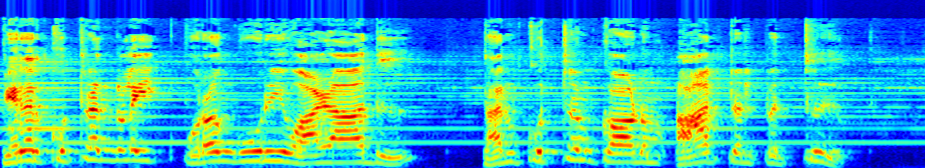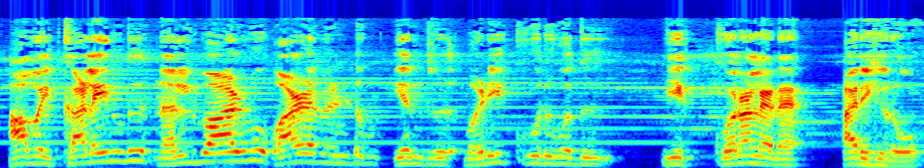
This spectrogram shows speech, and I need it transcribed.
பிறர் குற்றங்களை புறங்கூறி வாழாது தன் குற்றம் காணும் ஆற்றல் பெற்று அவை களைந்து நல்வாழ்வு வாழ வேண்டும் என்று வழி கூறுவது இக்குறளென அறிகிறோம்.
